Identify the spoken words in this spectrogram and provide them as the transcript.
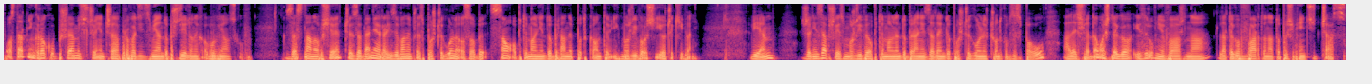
W ostatnim kroku przemyśl, czy nie trzeba wprowadzić zmian do przydzielonych obowiązków. Zastanów się, czy zadania realizowane przez poszczególne osoby są optymalnie dobrane pod kątem ich możliwości i oczekiwań. Wiem, że nie zawsze jest możliwe optymalne dobranie zadań do poszczególnych członków zespołu, ale świadomość tego jest równie ważna, dlatego warto na to poświęcić czas.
